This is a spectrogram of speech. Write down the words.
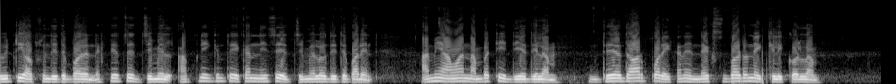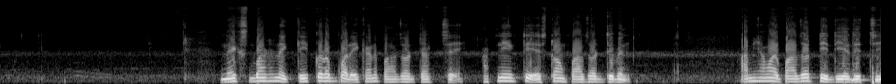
দুইটি অপশন দিতে পারেন, একটি হচ্ছে জিমেল আপনি কিন্তু এখানে নিচে জিমেলও দিতে পারেন। আমি আমার নাম্বারটি দিয়ে দিলাম। দিয়ে দেওয়ার পর এখানে নেক্সট বাটনে ক্লিক করলাম। নেক্সট বাটনে ক্লিক করার পর এখানে পাসওয়ার্ড যাচ্ছে আপনি একটি স্ট্রং পাসওয়ার্ড দেবেন। আমি আমার পাসওয়ার্ডটি দিয়ে দিচ্ছি।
